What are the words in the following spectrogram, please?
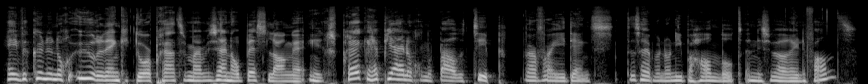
hey, we kunnen nog uren denk ik doorpraten, maar we zijn al best lang eh, in gesprek. Heb jij nog een bepaalde tip waarvan je denkt, dat hebben we nog niet behandeld en is wel relevant?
